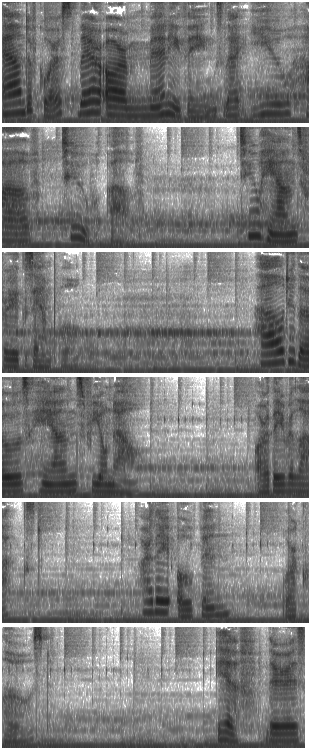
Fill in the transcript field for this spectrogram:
And of course, there are many things that you have two of. Two hands, for example. How do those hands feel now? Are they relaxed? Are they open or closed? If there is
